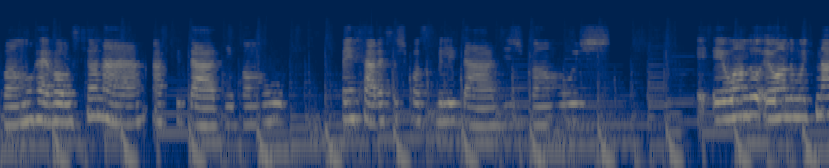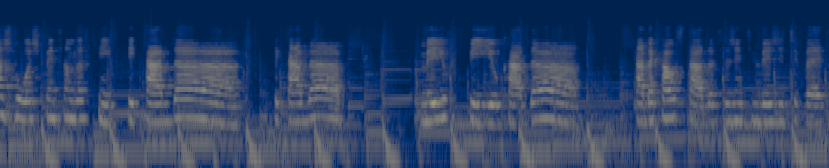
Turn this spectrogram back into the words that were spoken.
vamos revolucionar a cidade, vamos pensar essas possibilidades, vamos eu ando, eu ando muito nas ruas pensando assim, se cada, se cada meio fio, cada, cada calçada, se a gente em vez de, tivesse,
